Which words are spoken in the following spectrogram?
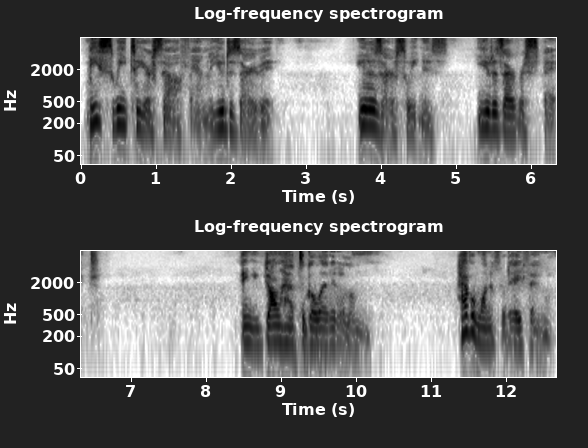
Be sweet to yourself, family. You deserve it. You deserve sweetness. You deserve respect and you don't have to go at it alone. Have a wonderful day, family.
